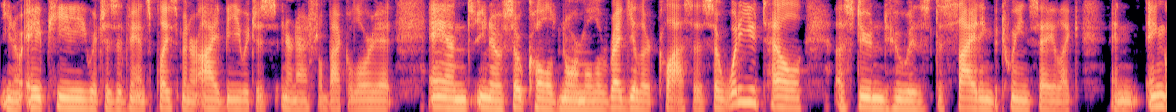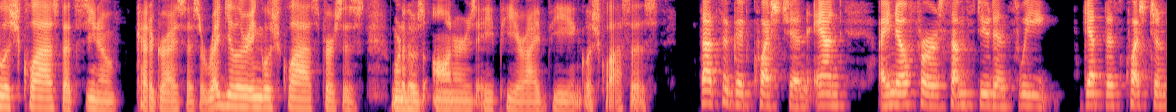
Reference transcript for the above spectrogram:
you know AP which is advanced placement or IB which is international baccalaureate and you know so-called normal or regular classes. So what do you tell a student who is deciding between say like an English class that's you know categorized as a regular English class versus one of those honors AP or IB English classes? That's a good question. And I know for some students we get this question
